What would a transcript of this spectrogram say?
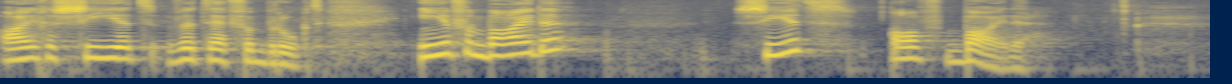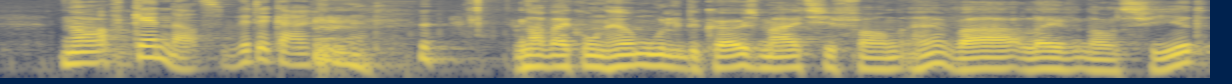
eigen zie het, wordt even broekt. In je van beide? Zie het of beide? Nou, of ken dat? Weet ik eigenlijk niet. Nou, wij konden heel moeilijk de keuze maken van hè, waar levert nou het ziet.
